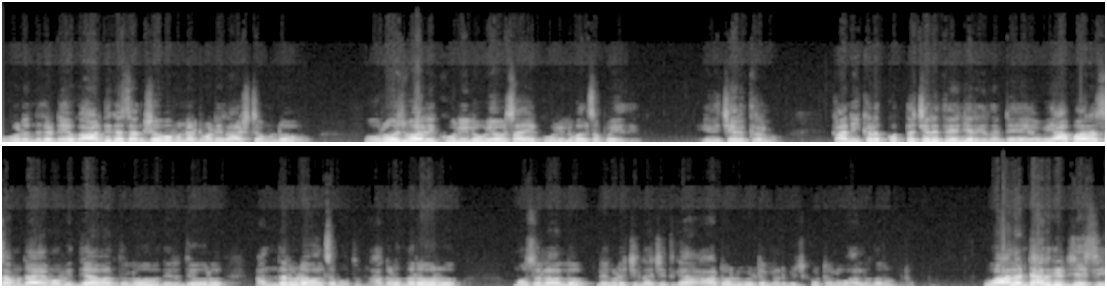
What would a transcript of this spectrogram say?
ఒకటి ఎందుకంటే ఒక ఆర్థిక సంక్షోభం ఉన్నటువంటి రాష్ట్రంలో రోజువారీ కూలీలు వ్యవసాయ కూలీలు వలసపోయేది. ఇది చరిత్రలో. కానీ ఇక్కడ కొత్త చరిత్ర ఏం జరిగిందంటే వ్యాపార సముదాయం విద్యావంతులు నిరుద్యోగులు అందరూ కూడా వలసపోతున్నారు. అక్కడ ఉన్నారు ఎవరు ముసలాళ్ళు లేకుంటే చిన్న చితక ఆటోలు వీటోలు నడిపించుకోవటం వాళ్ళు ఉన్నారు ఇప్పుడు. వాళ్ళని టార్గెట్ చేసి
